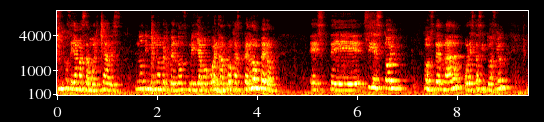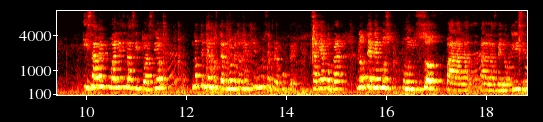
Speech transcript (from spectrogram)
Mi hijo se llama Samuel Chávez. No di mi nombre, perdón, me llamo Juana Rojas, perdón, pero este, sí estoy consternada por esta situación. ¿Y sabe cuál es la situación? No tenemos termómetro. Le dije, no se preocupe, salí a comprar. No tenemos punzos para, para las venoclisis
